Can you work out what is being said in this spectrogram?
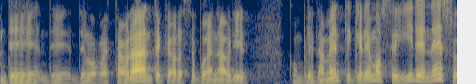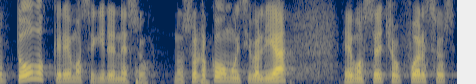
de, los restaurantes que ahora se pueden abrir completamente y queremos seguir en eso, todos queremos seguir en eso. Nosotros como municipalidad hemos hecho esfuerzos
